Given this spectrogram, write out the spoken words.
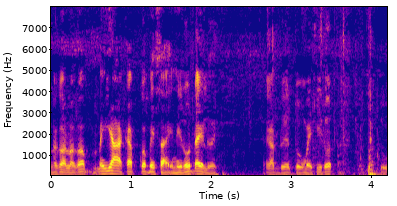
แล้วก็เราก็ไม่ยากครับก็ไปใส่ในรถได้เลยนะครับเดินตรงไปที่รถประตู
